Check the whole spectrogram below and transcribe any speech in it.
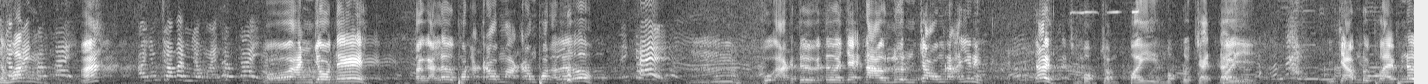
ស្វឹងហ៎ហើយខ្ញុំជាប់ហើយខ្ញុំយកថ្ងៃទៅទេអូអញយកទេទៅអាលើផុតអាក្រោមមកអាក្រោមផុតអាលើអូអីគេ ពួកអាកទឿកទឿអញ្ចេះដើរលឿនចោមរាយនេះទៅឈ្មោះចំបៃមុខដូចចែកដីអញ្ចាំដូចផ្លែភ្នៅ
